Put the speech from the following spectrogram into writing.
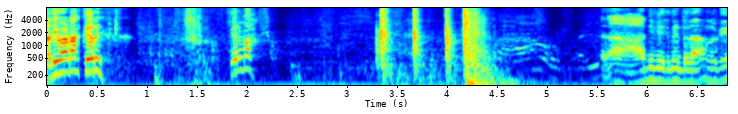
അതി വാടാ കയറ് കയറി വാ. ആദ്യം വരുന്നുണ്ട് നമുക്ക്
